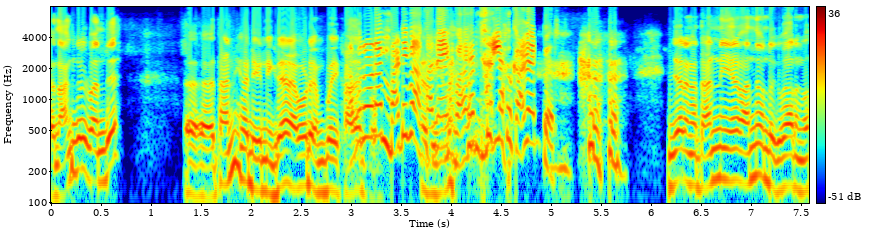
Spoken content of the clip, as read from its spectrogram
அந்த அங்கிள் வந்து தண்ணி கட்டி நிக்கிறார் அவரோட போய் கதைப்பேர் இங்க தண்ணி வந்து கொண்டு பாருங்க.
